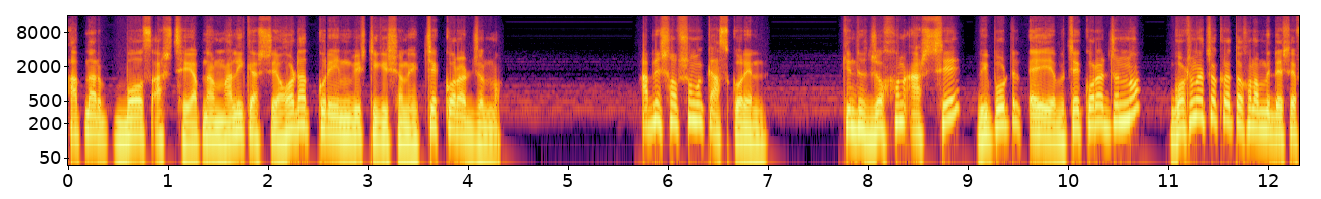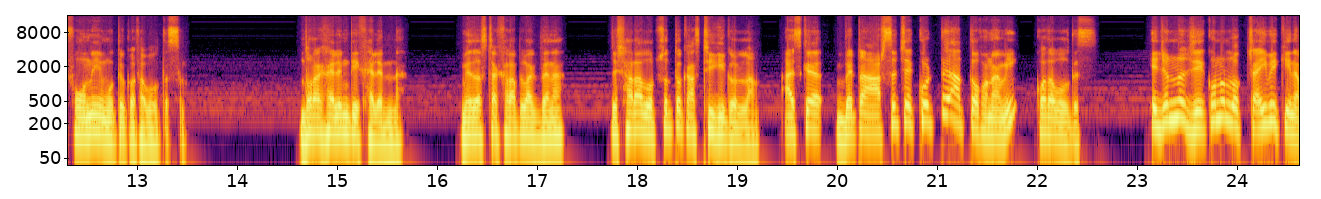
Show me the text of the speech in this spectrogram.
আপনার বস আসছে, আপনার মালিক আসছে, হঠাৎ করে ইনভেস্টিগেশনে চেক করার জন্য। আপনি সবসময় কাজ করেন, কিন্তু যখন আসছে রিপোর্ট চেক করার জন্য, ঘটনাচক্রে তখন আপনি দেশে ফোনে মতো কথা বলতেছেন। ধরা খাইলেন কি খাইলেন না? মেজাজটা খারাপ লাগবে না? যে সারা বছর তো কাজ ঠিকই করলাম। আজকে বেটা আসছে চেক করতে আর তখন আমি কথা বলতেছি। এই জন্য যে কোনো লোক চাইবে কিনা,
